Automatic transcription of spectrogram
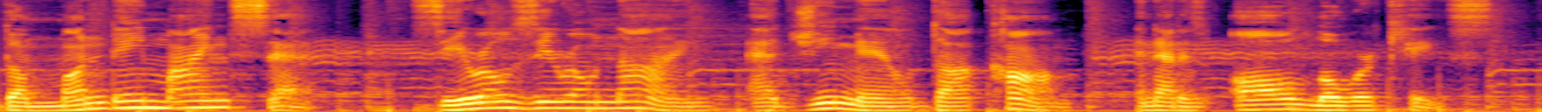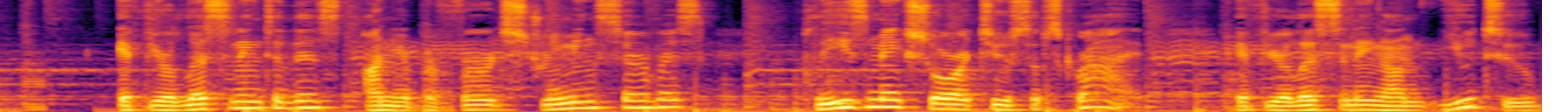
the Monday Mindset 009 at gmail.com. And that is all lowercase. If you're listening to this on your preferred streaming service, please make sure to subscribe. If you're listening on YouTube,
